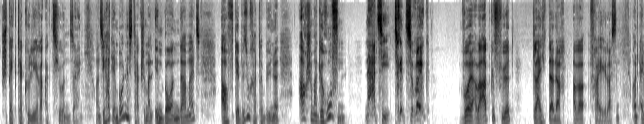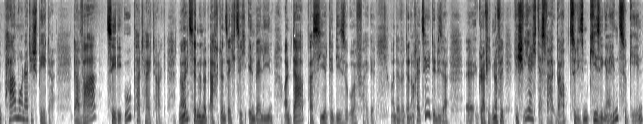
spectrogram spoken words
spektakuläre Aktionen sein. Und sie hatte im Bundestag schon mal in Bonn damals auf der Besuchertribüne auch schon mal gerufen, Nazi, tritt zurück! Wurde aber abgeführt, gleich danach aber freigelassen. Und ein paar Monate später, da war CDU-Parteitag 1968 in Berlin und da passierte diese Ohrfeige. Und da wird dann auch erzählt in dieser äh, Graphic Novel, wie schwierig das war, überhaupt zu diesem Kiesinger hinzugehen.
